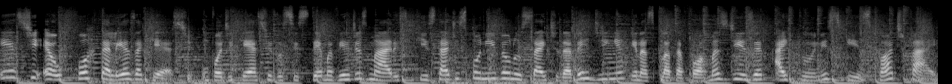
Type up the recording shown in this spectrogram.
Este é o Fortaleza Cast, um podcast do Sistema Verdes Mares que está disponível no site da Verdinha e nas plataformas Deezer, iTunes e Spotify.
